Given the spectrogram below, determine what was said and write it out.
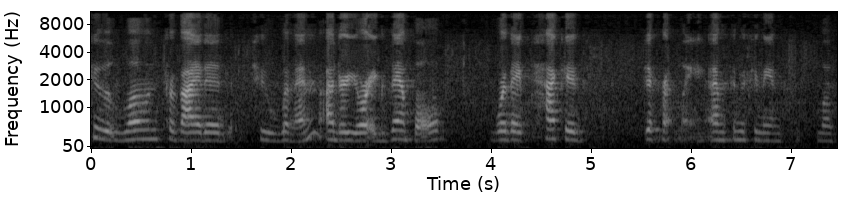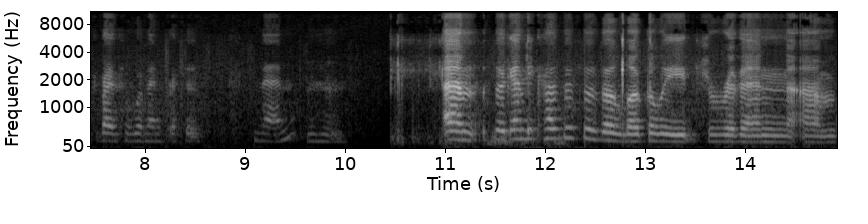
to loans provided to women, under your example, were they packaged differently? I'm assuming she means loans provided to women versus men. Um, so again, because this is a locally driven um,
